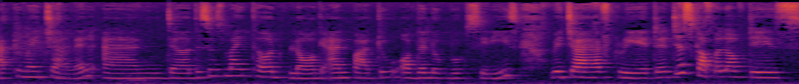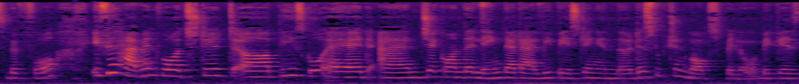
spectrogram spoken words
back to my channel and uh, this is my third vlog and part 2 of the lookbook series which I have created just couple of days before. If you haven't watched it uh, please go ahead and check on the link that I'll be pasting in the description box below because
